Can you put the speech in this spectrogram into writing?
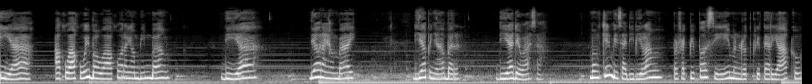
Iya, aku akui bahwa aku orang yang bimbang. Dia dia orang yang baik. Dia penyabar. Dia dewasa. Mungkin bisa dibilang perfect people sih menurut kriteria aku.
